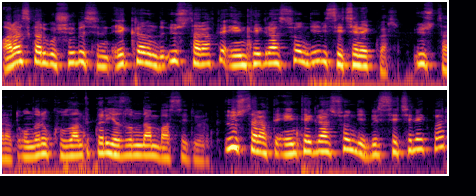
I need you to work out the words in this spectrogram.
Aras Kargo şubesinin ekranında üst tarafta entegrasyon diye bir seçenek var. Üst tarafta onların kullandıkları yazılımdan bahsediyorum. Üst tarafta entegrasyon diye bir seçenek var.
